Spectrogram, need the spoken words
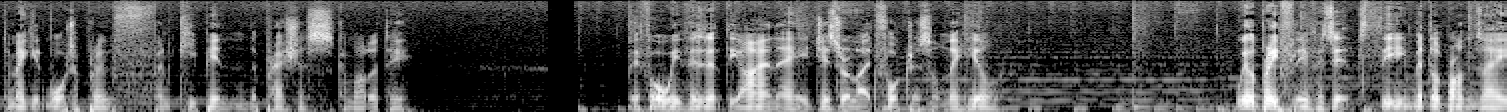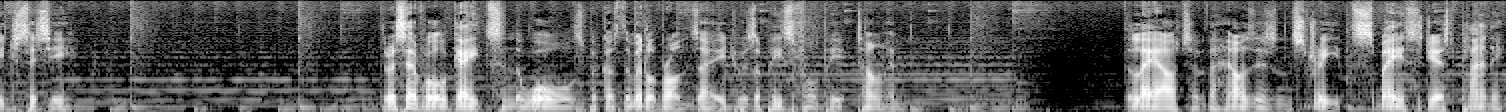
to make it waterproof and keep in the precious commodity. Before we visit the Iron Age Israelite fortress on the hill, we'll briefly visit the Middle Bronze Age city there are several gates in the walls because the Middle Bronze Age was a peaceful time. The layout of the houses and streets may suggest planning,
